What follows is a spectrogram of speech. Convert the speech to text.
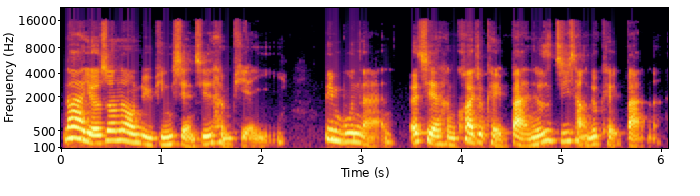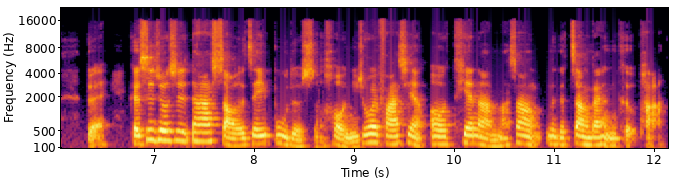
那有时候那种旅平险其实很便宜。并不难，而且很快就可以办，就是机场就可以办了。对，可是就是大家少了这一步的时候，你就会发现，哦天呐，马上那个账单很可怕。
